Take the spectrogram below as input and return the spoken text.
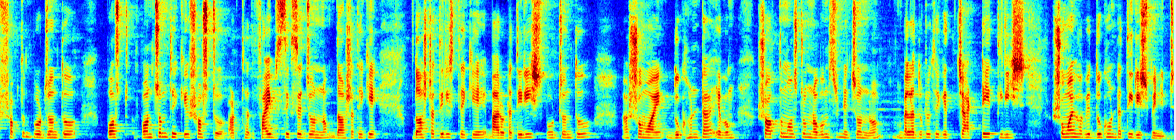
সপ্তম পর্যন্ত পষ্ট- পঞ্চম থেকে ষষ্ঠ, অর্থাৎ ফাইভ সিক্সের জন্য দশটা থেকে দশটা তিরিশ থেকে বারোটা তিরিশ পর্যন্ত সময় দু ঘণ্টা এবং সপ্তম, অষ্টম, নবম শ্রেণির জন্য বেলা দুটো থেকে চারটে তিরিশ সময় হবে দু ঘণ্টা তিরিশ মিনিট।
